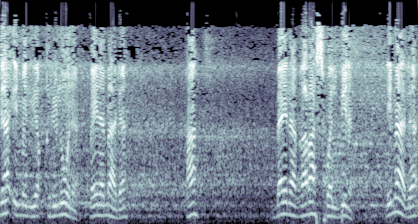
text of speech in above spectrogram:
دائما يقرنون بين ماذا؟ ها؟ بين الغرس والبناء لماذا؟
